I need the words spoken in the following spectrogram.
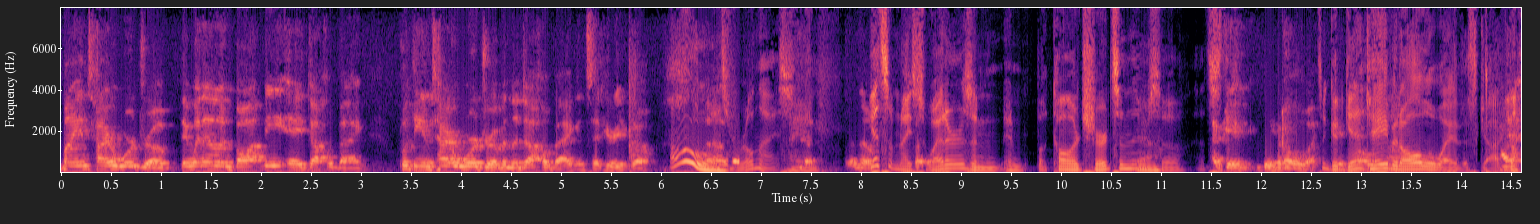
my entire wardrobe. They went out and bought me a duffel bag, put the entire wardrobe in the duffel bag, and said, "Here you go." Oh, That's real nice. I know. You get some nice sweaters and, and collared shirts in there, Yeah. so that's, I gave, gave it all away. that's a good get. Gave it all away, this guy. I,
